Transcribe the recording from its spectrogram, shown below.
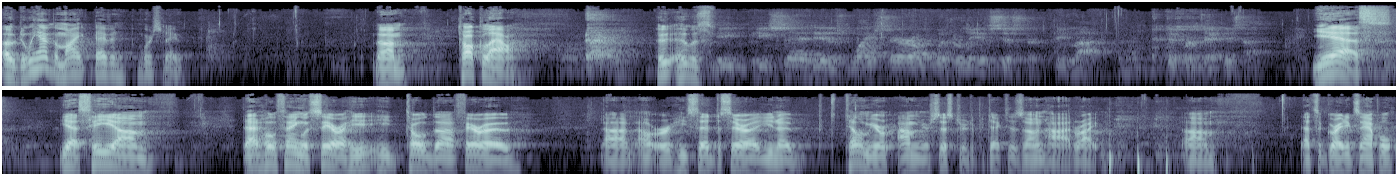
Oh, do we have the mic, David? Where's David? Um, Talk loud. Who, who was? He, he, said his wife Sarah was really his sister. He lied to protect his hide. Yes, yes. He um, that whole thing with Sarah. He he told uh, Pharaoh, uh, or he said to Sarah, you know, tell him I'm your sister to protect his own hide. Right. Um, that's a great example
